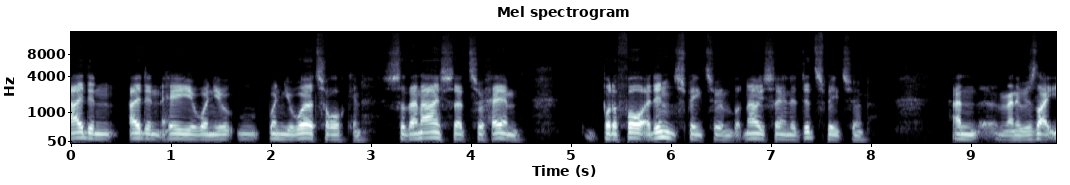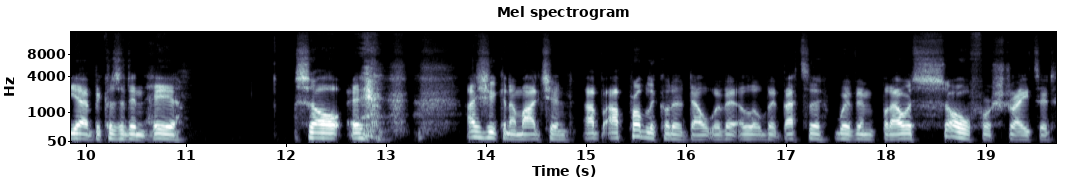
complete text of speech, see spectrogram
I didn't I didn't hear you when you when you were talking. So then I said to him, but I thought I didn't speak to him. But now he's saying I did speak to him, and, and then he was like, yeah, because I didn't hear. So, as you can imagine, I, I probably could have dealt with it a little bit better with him, but I was so frustrated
